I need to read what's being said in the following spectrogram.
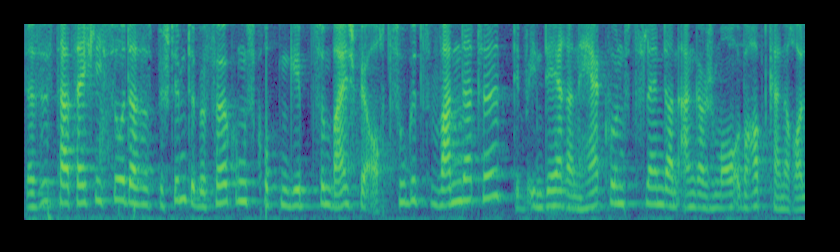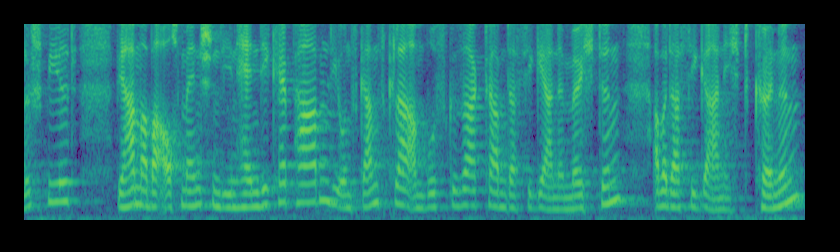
Das ist tatsächlich so, dass es bestimmte Bevölkerungsgruppen gibt, zum Beispiel auch Zugewanderte, in deren Herkunftsländern Engagement überhaupt keine Rolle spielt. Wir haben aber auch Menschen, die ein Handicap haben, die uns ganz klar am Bus gesagt haben, dass sie gerne möchten, aber dass sie gar nicht können.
